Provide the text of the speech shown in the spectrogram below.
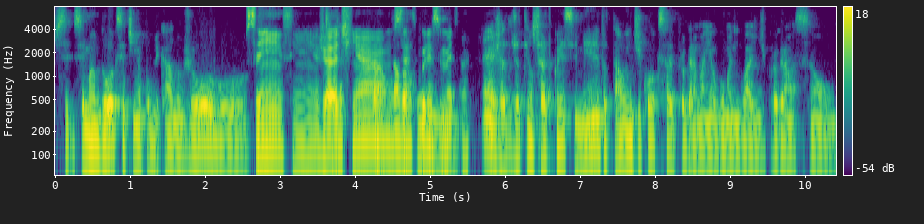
Você mandou que você tinha publicado um jogo? Sim, sim. Eu já, já tinha um certo com, conhecimento. Né? É, já, já tinha um certo conhecimento tal. Indicou que sabe programar em alguma linguagem de programação,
